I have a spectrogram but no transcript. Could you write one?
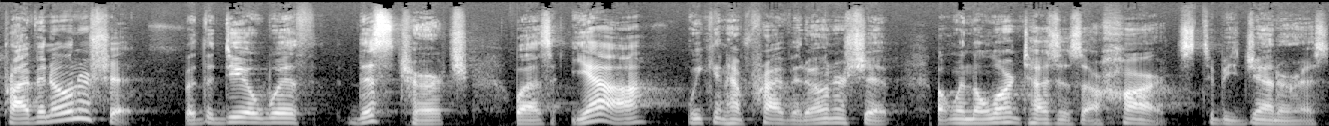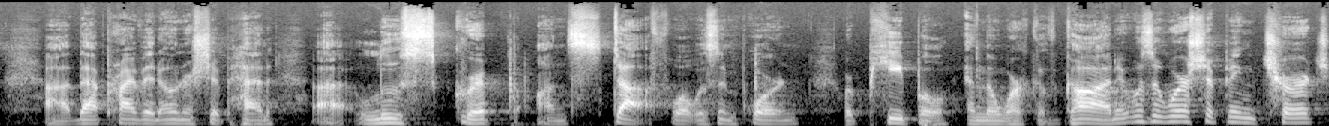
private ownership. But the deal with this church was yeah, we can have private ownership, but when the Lord touches our hearts to be generous, uh, that private ownership had a loose grip on stuff. What was important were people and the work of God. It was a worshiping church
